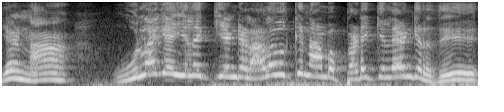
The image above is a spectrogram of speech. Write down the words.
ஏன்னா உலக இலக்கியங்கள் அளவுக்கு நாம் படைக்கலைங்கிறது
